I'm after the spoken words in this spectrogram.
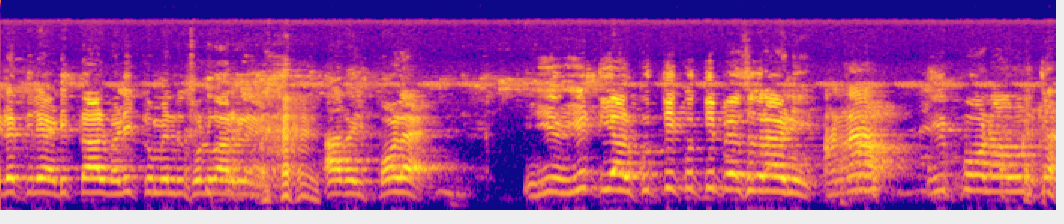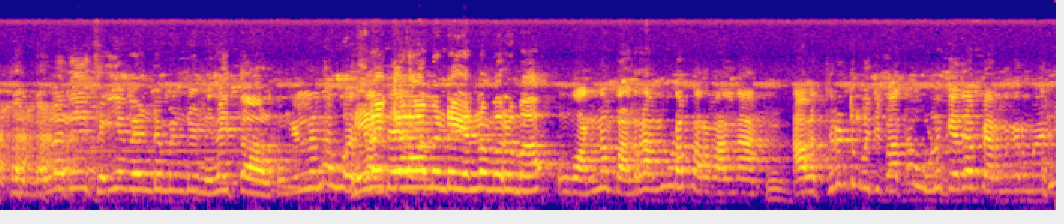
இடத்திலே அடித்தால் வலிக்கும் என்று சொல்வார்களே அதை போல ஈட்டியால் குத்தி குத்தி பேசுகிறாய் நீ. அண்ணா இப்போ நான் உனக்கு நல்லதை செய்ய வேண்டும் என்று நினைத்தாலும் இல்லன்னா. நினைக்கலாம் என்ற எண்ணம் வருமா? உங்க அண்ணன் பலராம கூட பரவாயில்ல அவ திருட்டு பூச்சி பார்த்தா உனக்கு ஏதோ பிறந்துக்கிற மாதிரி.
